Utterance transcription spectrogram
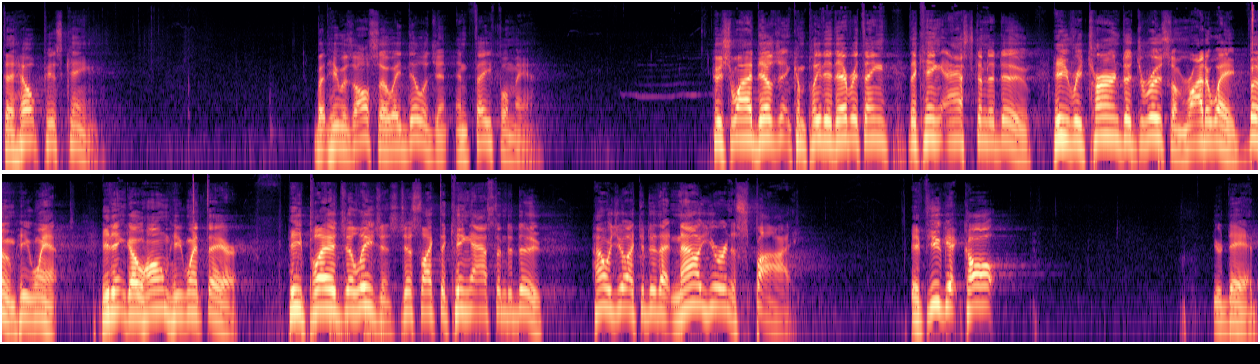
to help his king. But he was also a diligent and faithful man. Hushai diligent completed everything the king asked him to do. He returned to Jerusalem right away. Boom, he went. He didn't go home, he went there. He pledged allegiance, just like the king asked him to do. How would you like to do that? Now you're in a spy. If you get caught, you're dead.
